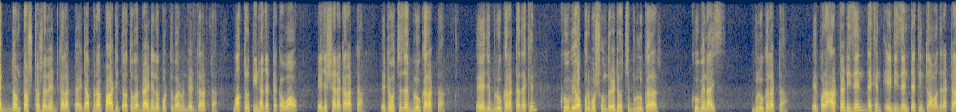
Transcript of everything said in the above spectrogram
একদম টসটসা রেড কালারটা এটা আপনারা পার্টিতে অথবা ব্রাইডালও পড়তে পারবেন রেড কালারটা মাত্র তিন হাজার টাকা ওয়াও এই যে সেরা কালারটা এটা হচ্ছে যে ব্লু কালারটা এই যে ব্লু কালারটা দেখেন, খুবই অপূর্ব সুন্দর, এটা হচ্ছে ব্লু কালার খুবই নাইস ব্লু কালারটা এরপরে আরেকটা ডিজাইন দেখেন, এই ডিজাইনটা কিন্তু আমাদের একটা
